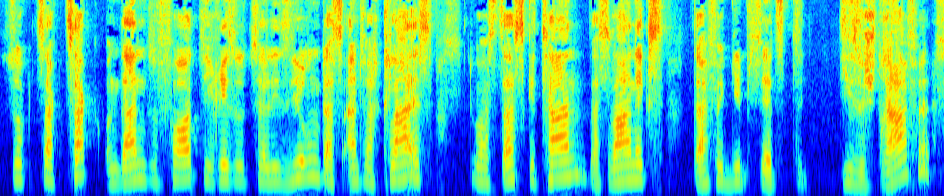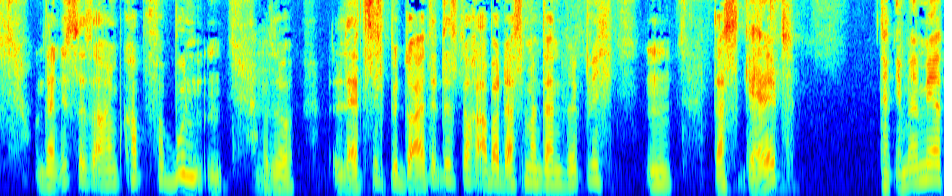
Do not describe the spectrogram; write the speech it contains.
so zack, zack, und dann sofort die Resozialisierung, dass einfach klar ist, du hast das getan, das war nichts, dafür gibt's jetzt diese Strafe und dann ist das auch im Kopf verbunden. Also letztlich bedeutet es doch aber, dass man dann wirklich mh, hm, das Geld dann immer mehr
